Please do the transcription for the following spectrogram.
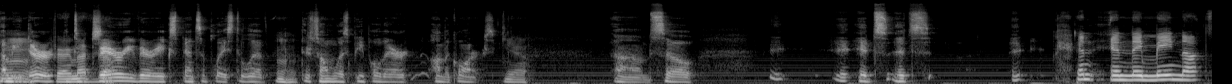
I mean, they're very it's a so. very, very expensive place to live. There's homeless people there on the corners. yeah Um, so it, it's it's and and they may not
